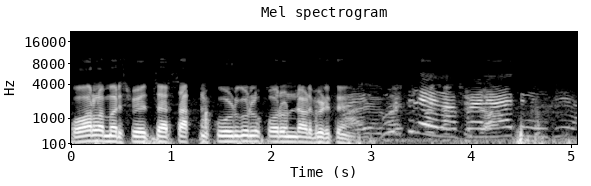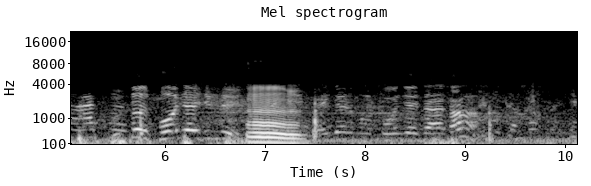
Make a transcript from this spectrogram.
కూరలు మరిచిపోయి వచ్చారు చక్కని కోడిగుడ్లు కూర ఉండి ఆడ పెడితే. ఫోన్ చేశాక ఈ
